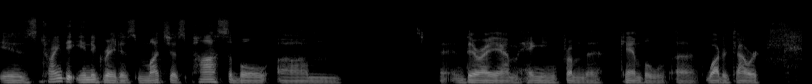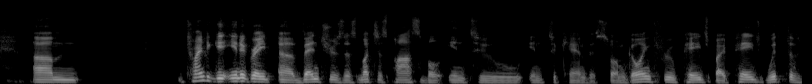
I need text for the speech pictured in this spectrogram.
is trying to integrate as much as possible. Um, and there I am hanging from the Campbell uh, water tower. Um, trying to get integrate uh, ventures as much as possible into into Canvas. So I'm going through page by page with the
